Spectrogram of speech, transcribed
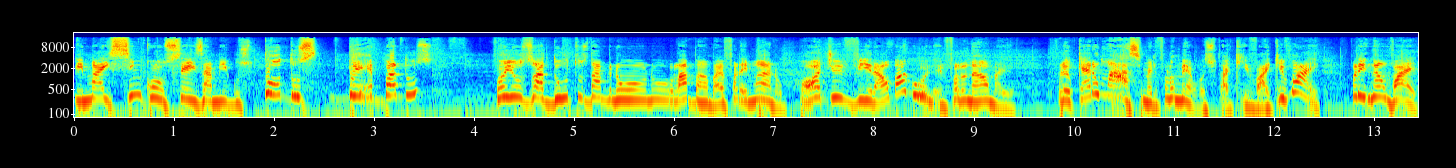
e mais cinco ou seis amigos, todos bêbados, foi os adultos no, no Labamba. Aí eu falei, mano, pode virar o bagulho. Ele falou, não, mas. Eu falei, eu quero o máximo. Ele falou, meu, isso daqui vai que vai. Eu falei, não, vai.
